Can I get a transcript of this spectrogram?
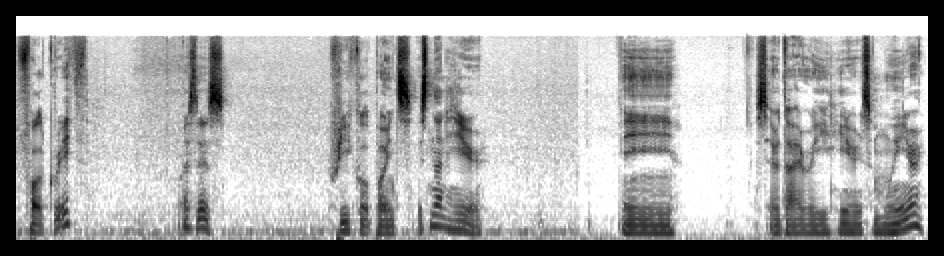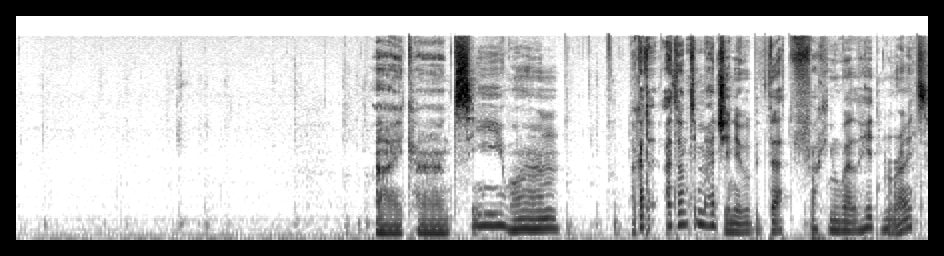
Falkreath? What is this? Recall points. Isn't that here? Is there a diary here somewhere? I can't see one. I got. I don't imagine it would be that fucking well hidden, right?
